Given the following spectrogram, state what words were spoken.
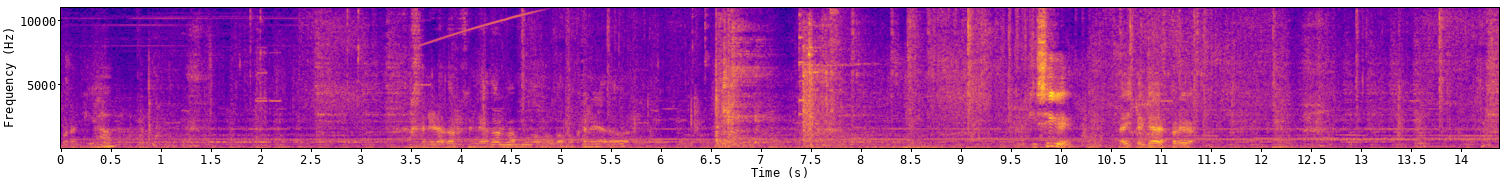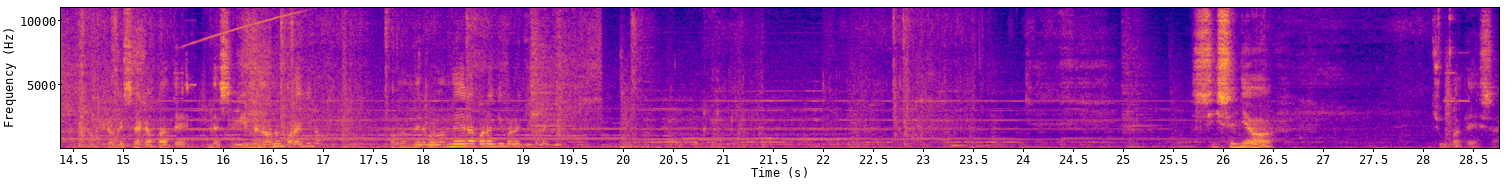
Por aquí. Generador, generador, vamos, vamos, vamos, generador. Aquí sigue. Ahí te quedas, colega. Creo que sea capaz de, de seguirme. No, no, por aquí no. ¿Por dónde era? ¿Por dónde era? Por aquí, por aquí, por aquí. Sí, señor. Chúpate esa.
